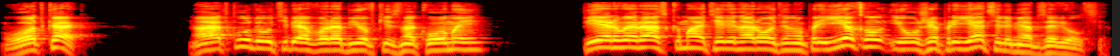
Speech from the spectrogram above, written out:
Вот как? А откуда у тебя в Воробьевке знакомый? Первый раз к матери на родину приехал и уже приятелями обзавелся.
